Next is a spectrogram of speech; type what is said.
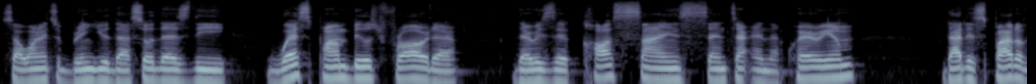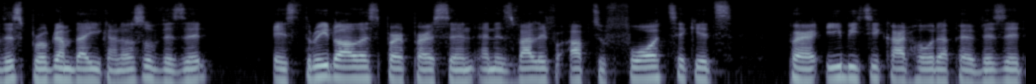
So I wanted to bring you that. So there's the West Palm Beach, Florida. There is the Coast Science Center and Aquarium that is part of this program that you can also visit. It's $3 per person and is valid for up to four tickets per EBT card holder per visit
